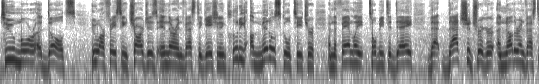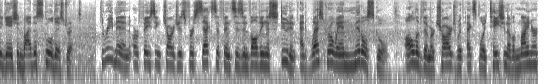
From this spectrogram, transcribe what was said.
two more adults who are facing charges in their investigation, including a middle school teacher. And the family told me today that that should trigger another investigation by the school district. Three men are facing charges for sex offenses involving a student at West Rowan Middle School. All of them are charged with exploitation of a minor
